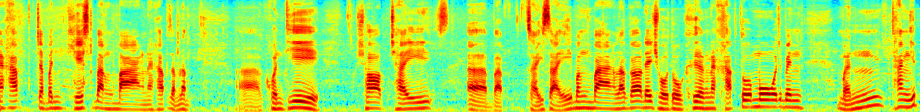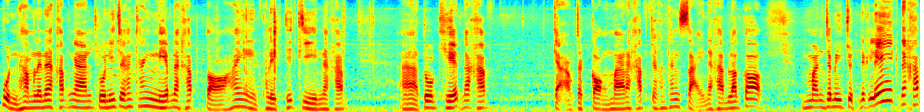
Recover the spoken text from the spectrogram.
นะครับ จะเป็นเคสบางๆนะครับสำหรับคนที่ชอบใช้แบบใสๆบางๆ แล้วก็ได้โชว์ตัวเครื่องนะครับ ตัวโมจะเป็นเหมือนทางญี่ปุ่นทำเลยนะครับ งานตัวนี้จะค่อนข้างเนียบนะครับ ต่อให้ผลิตที่จีนนะครับ ตัวเคสนะครับแกะออกจากกล่องมานะครับ จะค่อนข้างใสนะครับ แล้วก็มันจะมีจุดเล็กๆนะครับ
